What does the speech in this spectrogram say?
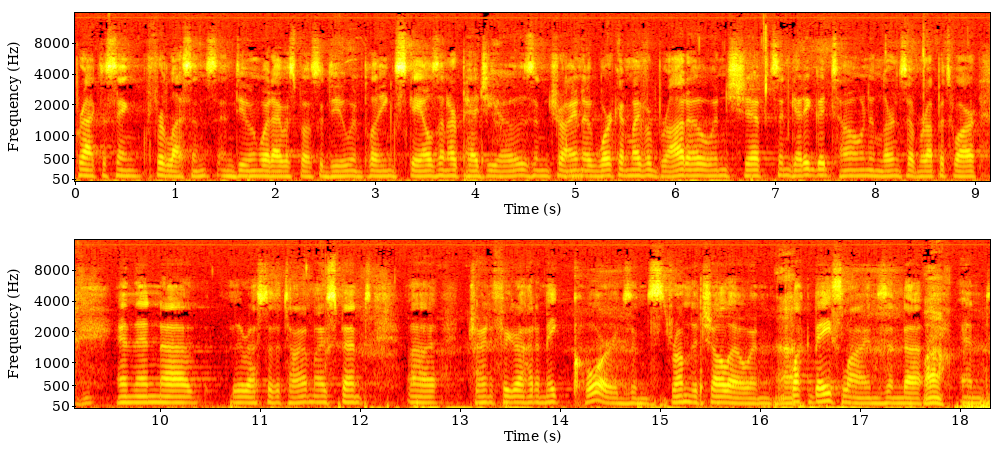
practicing for lessons and doing what I was supposed to do and playing scales and arpeggios and trying to work on my vibrato and shifts and get a good tone and learn some repertoire. Mm-hmm. And then uh, the rest of the time I spent uh, trying to figure out how to make chords and strum the cello and ah. pluck bass lines and uh, Wow. and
